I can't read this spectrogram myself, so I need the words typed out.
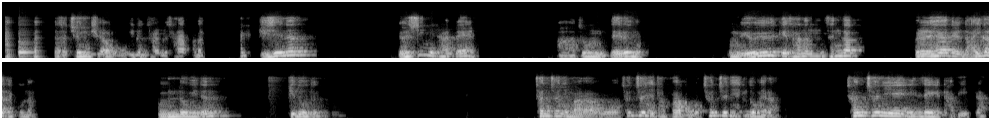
하면서 쟁취하고 이런 삶을 살았구나. 이제는 열심히 살 때, 아, 좀 내려놓고, 좀 여유 있게 사는 생각을 해야 될 나이가 됐구나. 운동이든, 기도든. 천천히 말하고, 천천히 답하고, 천천히 행동해라. 천천히의 인생에 답이 있다.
